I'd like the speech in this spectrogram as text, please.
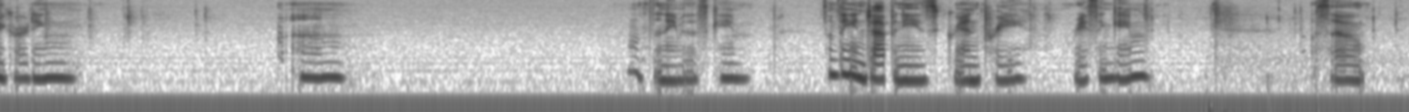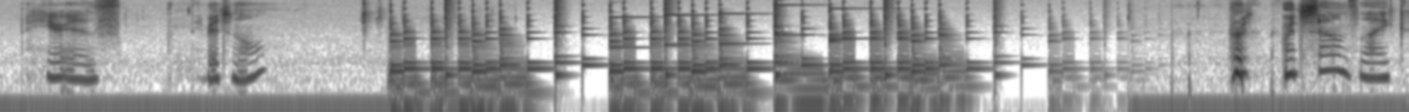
Regarding, um, what's the name of this game? Something in Japanese Grand Prix racing game. So, here is the original. Which, which sounds like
